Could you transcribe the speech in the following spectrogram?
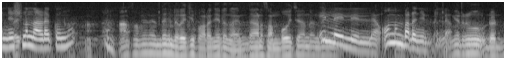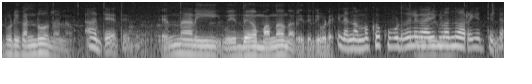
അന്വേഷണം നടക്കുന്നു. ആ സമയത്ത് എന്തെങ്കിലും റെജി പറഞ്ഞിരുന്നോ? എന്താണ് സംഭവിച്ചതെന്ന് ഇല്ല ഇല്ല ഇല്ല ഒന്നും പറഞ്ഞിട്ടില്ല. ഇങ്ങനൊരു ഡെഡ് ബോഡി കണ്ടു എന്നല്ല. അതെ അതെ അതെ. എന്നാണ് ഈ ഇദ്ദേഹം വന്നതെന്ന് അറിയത്തില്ല ഇവിടെ? ഇല്ല നമുക്ക് കൂടുതൽ കാര്യങ്ങളൊന്നും അറിയത്തില്ല.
